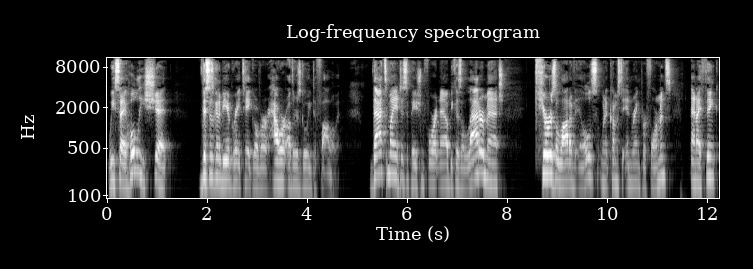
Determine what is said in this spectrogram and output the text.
we say, holy shit, this is going to be a great takeover. How are others going to follow it? That's my anticipation for it now because a ladder match cures a lot of ills when it comes to in ring performance. And I think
